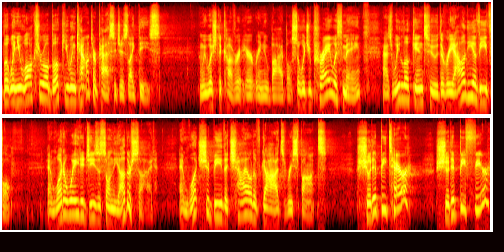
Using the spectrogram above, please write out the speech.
But when you walk through a book, you encounter passages like these. And we wish to cover it here at Renew Bible. So, would you pray with me as we look into the reality of evil and what awaited Jesus on the other side and what should be the child of God's response? Should it be terror? Should it be fear?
